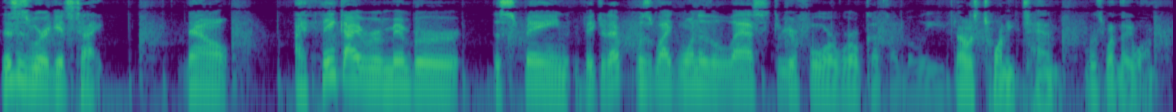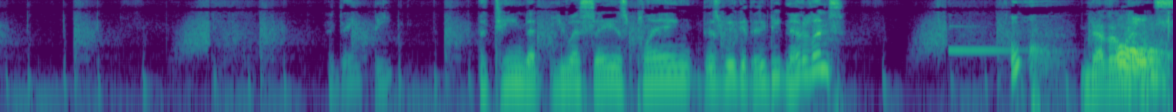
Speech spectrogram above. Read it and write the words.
This is where it gets tight. Now, I think I remember the Spain victory. That was like one of the last three or four World Cups, I believe. That was 2010 was when they won. Did they beat the team that USA is playing this week? Did they beat Netherlands? Netherlands.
